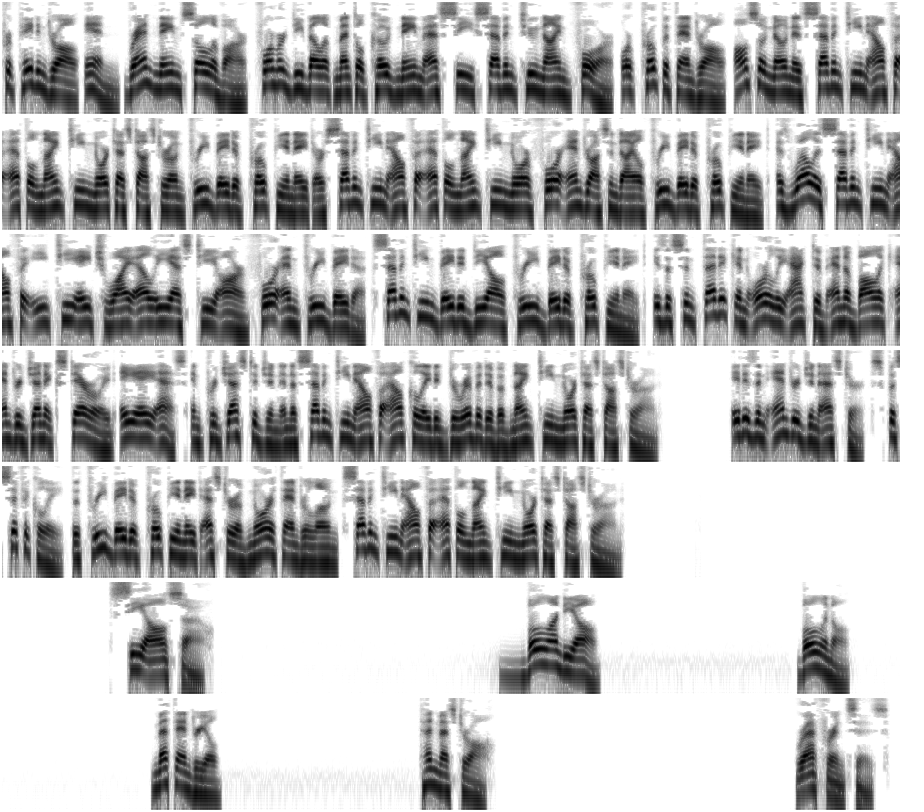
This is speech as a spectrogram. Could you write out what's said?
Propetandrol, in, brand name Solevar, former developmental code name SC7294, or propethandrol, also known as 17-alpha-ethyl 19-nortestosterone 3-beta propionate or 17-alpha-ethyl 19-nor 4-androstenediol 3-beta propionate, as well as 17-alpha-ethylestr 4N3-beta, 17-beta-diol 3-beta propionate, is a synthetic and orally active anabolic androgenic steroid AAS and progestogen and a 17-alpha-alkylated derivative of 19-nortestosterone. It is an androgen ester, specifically, the 3-beta-propionate ester of norethandrolone 17-alpha-ethyl 19-nortestosterone. See also. Bolandiol. Bolenol Methandriol. Penmesterol References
